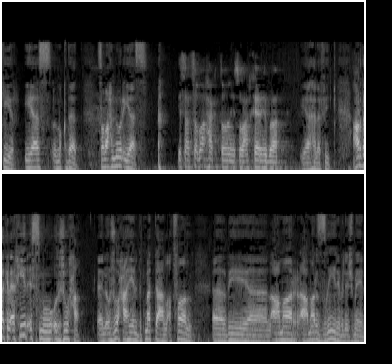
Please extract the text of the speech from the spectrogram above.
بكير إياس المقداد. صباح النور إياس. يسعد صباحك توني صباح الخير هبة. يا هلا فيك. عرضك الأخير اسمه أرجوحة. الأرجوحة هي اللي بتمتع الأطفال آه، بالأعمار أعمار صغيرة بالإجمال.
